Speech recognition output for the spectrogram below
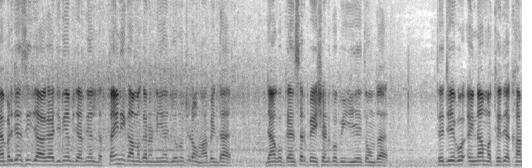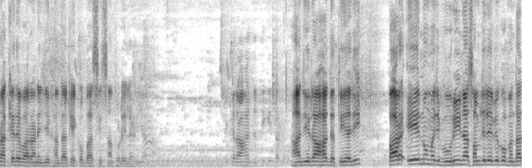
ਐਮਰਜੈਂਸੀ 'ਚ ਆ ਗਿਆ ਜਿਹਦੀਆਂ ਵਿਚਾਰੀਆਂ ਲੱਤਾਂ ਹੀ ਨਹੀਂ ਕੰਮ ਕਰਨ ਡੀਆਂ ਜੇ ਉਹਨੂੰ ਚੜਾਉਣਾ ਪੈਂਦਾ ਜਾਂ ਕੋਈ ਕੈਂਸਰ ਪੇਸ਼ੈਂਟ ਕੋ ਪੀਜੀਆਈ ਤੋਂ ਆਉਂਦਾ ਤੇ ਜੇ ਕੋਈ ਇੰਨਾ ਮੱਥੇ ਤੇ ਅੱਖਾਂ ਰੱਖ ਕੇ ਤੇ ਵਾਰਾ ਨਹੀਂ ਜੀ ਖਾਂਦਾ ਕਿ ਕੋ ਬਸ ਸੀਸਾਂ ਥੋੜੇ ਲੈਣੀਆਂ। ਇੱਕ ਰਾਹਤ ਦਿੱਤੀ ਗਈ ਤੁਹਾਨੂੰ ਹਾਂਜੀ ਰਾਹਤ ਦਿੱਤੀ ਹੈ ਜੀ। ਪਰ ਇਹਨੂੰ ਮਜਬੂਰੀ ਨਾ ਸਮਝ ਲਵੇ ਕੋਈ ਬੰਦਾ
